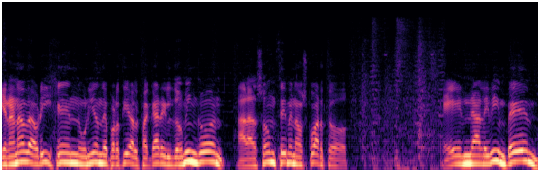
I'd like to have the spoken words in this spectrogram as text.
Granada Origen, Unión Deportiva Alfacar el domingo a las 11 menos cuarto. En Alevín B,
